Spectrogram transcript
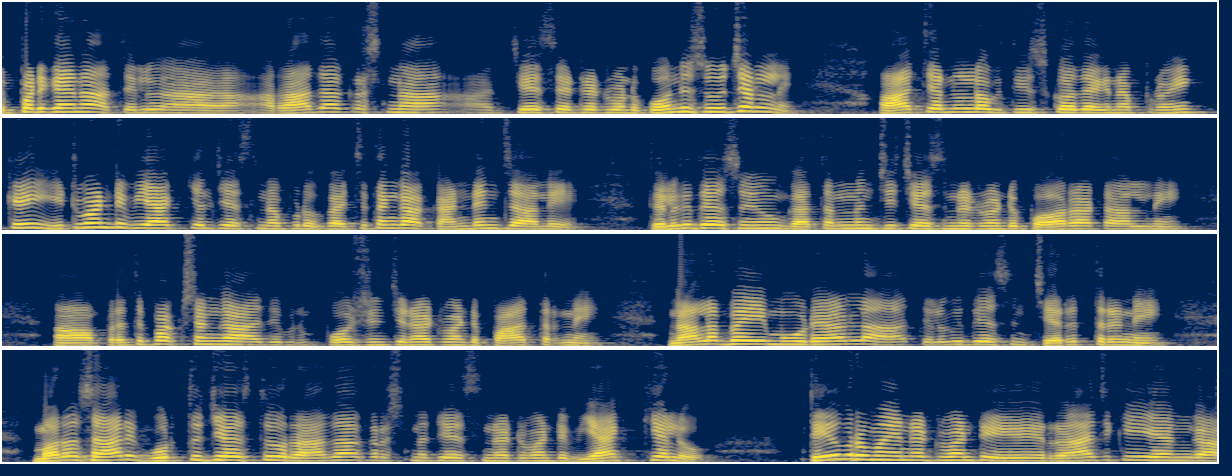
ఇప్పటికైనా ఆయన తెలుగు రాధాకృష్ణ చేసేటటువంటి కొన్ని సూచనల్ని ఆచరణలోకి తీసుకోదగినప్పటికీ ఇటువంటి వ్యాఖ్యలు చేసినప్పుడు ఖచ్చితంగా ఖండించాలి. తెలుగుదేశం గతం నుంచి చేసినటువంటి పోరాటాలని ప్రతిపక్షంగా అది పోషించినటువంటి పాత్రని నలభై మూడేళ్ళ తెలుగుదేశం చరిత్రని మరోసారి గుర్తు చేస్తూ రాధాకృష్ణ చేసినటువంటి వ్యాఖ్యలు తీవ్రమైనటువంటి రాజకీయంగా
